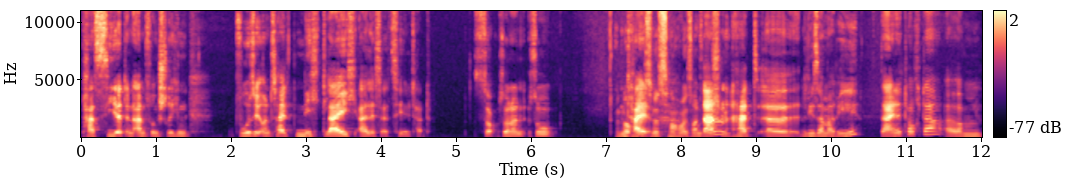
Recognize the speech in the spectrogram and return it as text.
passiert, in Anführungsstrichen, wo sie uns halt nicht gleich alles erzählt hat. So, sondern so Dinge. Noch Teil. was, noch was und dann hat äh, Lisa Marie, deine Tochter, ähm,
